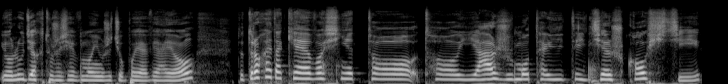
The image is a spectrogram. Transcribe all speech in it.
i o ludziach, którzy się w moim życiu pojawiają, to trochę takie właśnie to, to jarzmo tej, tej ciężkości,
